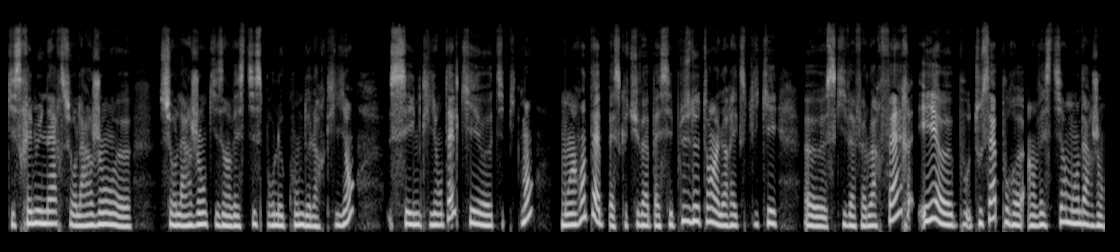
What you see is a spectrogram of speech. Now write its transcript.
qui se rémunèrent sur l'argent euh, sur l'argent qu'ils investissent pour le compte de leurs clients, c'est une clientèle qui est euh, typiquement moins rentable parce que tu vas passer plus de temps à leur expliquer euh, ce qu'il va falloir faire et euh, tout ça pour euh, investir moins d'argent.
